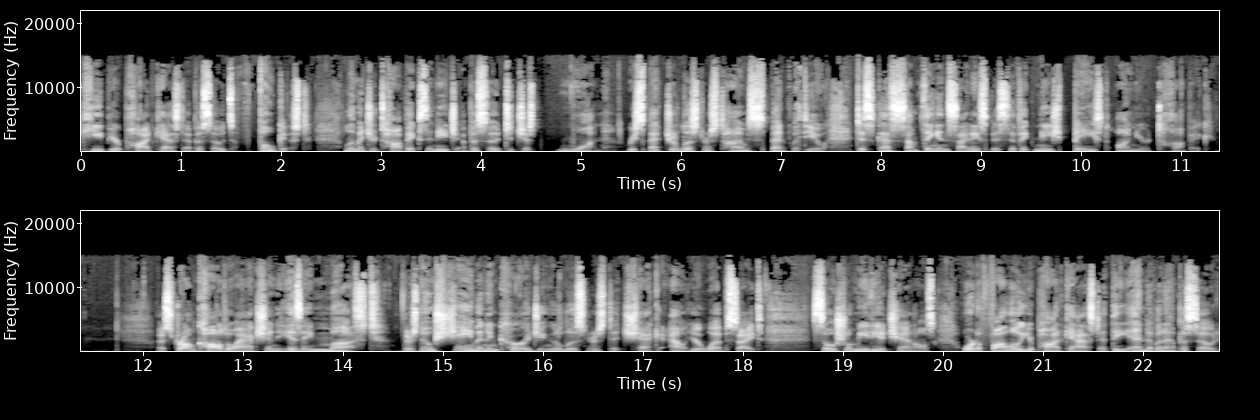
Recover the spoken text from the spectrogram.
Keep your podcast episodes focused. Limit your topics in each episode to just one. Respect your listeners' time spent with you. Discuss something inside a specific niche based on your topic. A strong call to action is a must. There's no shame in encouraging your listeners to check out your website, social media channels, or to follow your podcast at the end of an episode.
